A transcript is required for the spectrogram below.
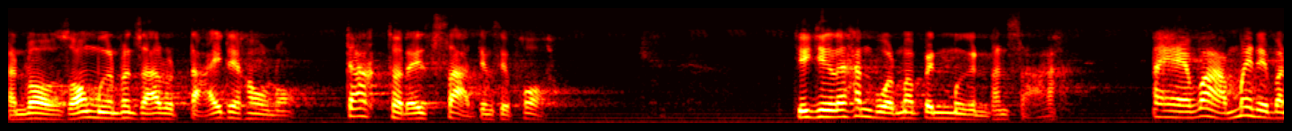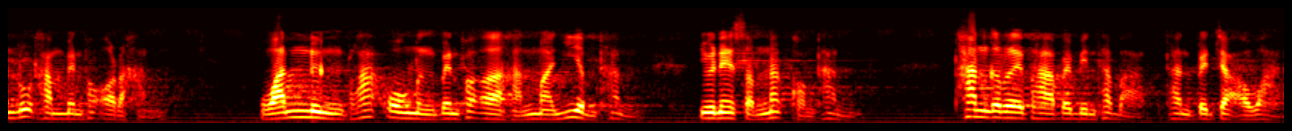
ขันว่าสองหมื่นพรรษาหลุดตายที่เฮาเนาะจักเท่าใดศาสตร์จังเสียพ่อ จริง ๆ แล้วท่านบวชมาเป็นหมื่นพรรษา แต่ว่าไม่ได้บรรลุธรรมเป็นพระอรหันต์วันหนึ่งพระองค์หนึ่งเป็นพระอาหารมาเยี่ยมท่าน อยู่ในสำนักของท่าน ท่านก็เลยพาไปบิณฑบาตท่านเป็นเจ้าอาวาส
